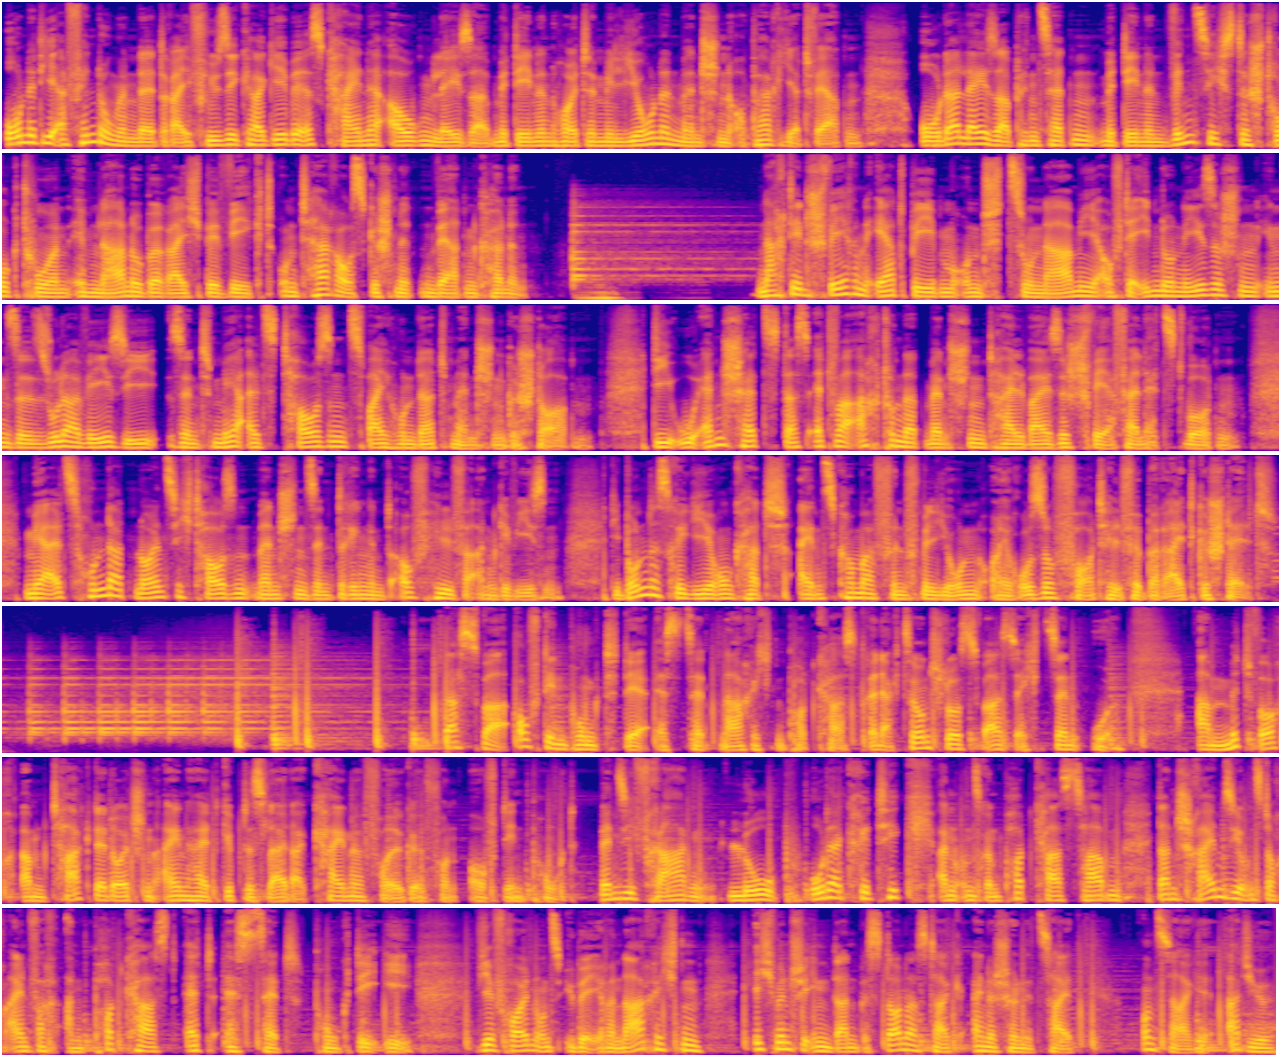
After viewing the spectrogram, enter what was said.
Ohne die Erfindungen der drei Physiker gäbe es keine Augenlaser, mit denen heute Millionen Menschen operiert werden, oder Laserpinzetten, mit denen winzigste Strukturen im Nanobereich bewegt und herausgeschnitten werden können. Nach den schweren Erdbeben und Tsunami auf der indonesischen Insel Sulawesi sind mehr als 1200 Menschen gestorben. Die UN schätzt, dass etwa 800 Menschen teilweise schwer verletzt wurden. Mehr als 190.000 Menschen sind dringend auf Hilfe angewiesen. Die Bundesregierung hat 1,5 Millionen Euro Soforthilfe bereitgestellt. Das war auf den Punkt der SZ Nachrichten Podcast. Redaktionsschluss war 16 Uhr. Am Mittwoch, am Tag der deutschen Einheit, gibt es leider keine Folge von Auf den Punkt. Wenn Sie Fragen, Lob oder Kritik an unseren Podcasts haben, dann schreiben Sie uns doch einfach an podcast.sz.de. Wir freuen uns über Ihre Nachrichten. Ich wünsche Ihnen dann bis Donnerstag eine schöne Zeit und sage Adieu.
